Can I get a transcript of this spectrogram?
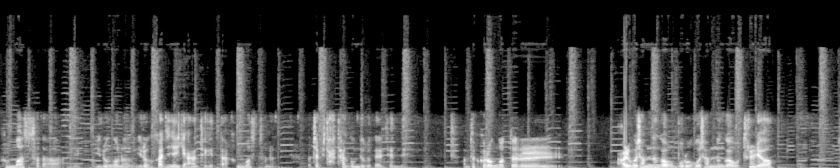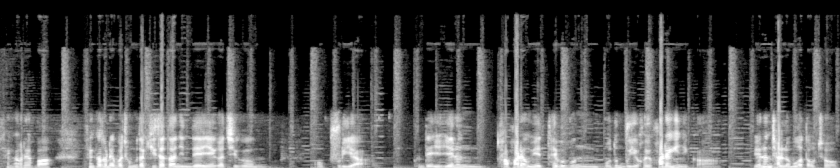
큰 몬스터다. 이런 거는 이런 것까지는 얘기 안 해도 되겠다. 큰 몬스터는. 어차피 다 단검 들고 다닐 텐데. 아무튼 그런 것들을 알고 잡는 거하고 모르고 잡는 거하고 틀려. 생각을 해봐. 생각을 해봐. 전부 다 기사단인데 얘가 지금 어 불이야. 근데 얘는 다 활용 얘 대부분 모든 무기가 거의 활용이니까. 얘는 잘 넘어갔다고 쳐.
